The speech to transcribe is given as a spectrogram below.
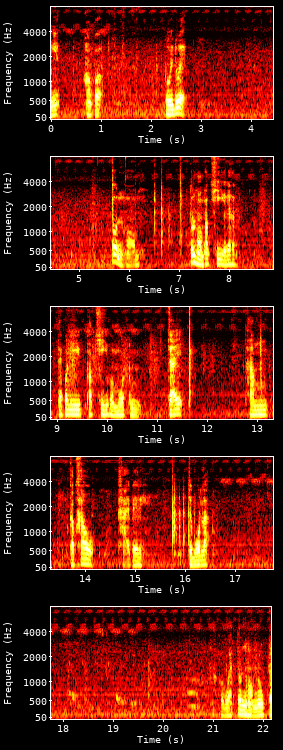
อย่างนี้ เราก็โรยด้วย ต้นหอม ต้นหอมผักชีกันเลยครับ แต่พอดีผักชีผมหมดผมใจทำกับข้าวขายไปเลยจะหมดละเพราว่าต้นหอมลงไป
